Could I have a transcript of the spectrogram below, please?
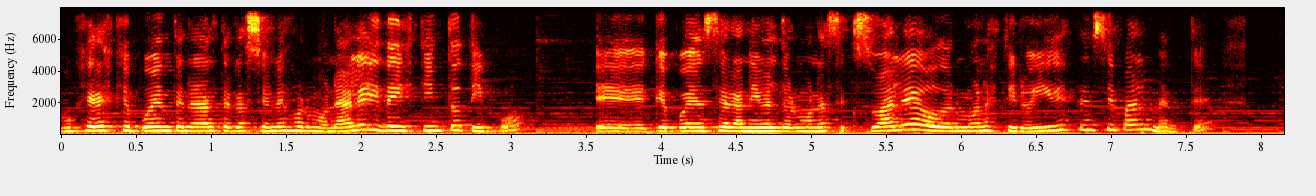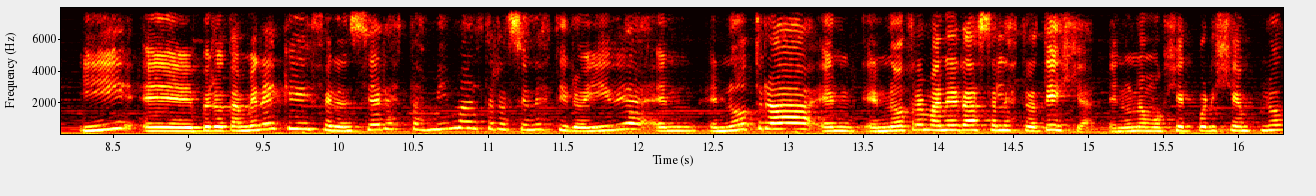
mujeres que pueden tener alteraciones hormonales y de distinto tipo, eh, que pueden ser a nivel de hormonas sexuales o de hormonas tiroides principalmente Y, eh, pero también hay que diferenciar estas mismas alteraciones tiroideas en, en otra, en, en, otra manera de hacer la estrategia. En una mujer, por ejemplo,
